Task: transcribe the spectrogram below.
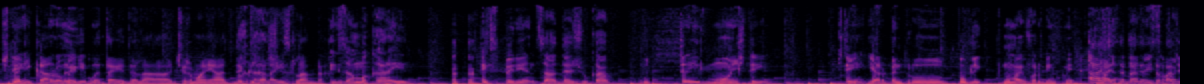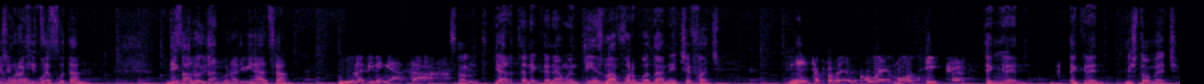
știi? Adică Nu altfel rămâi iei cu- bătaie de la Germania decât de la așa. Islanda. Exact, măcar ai experiența de a juca cu trei monștri, știi? Iar pentru public nu mai vorbim cu mine. Așa, Hai să dar vedem, noi să facem cunoștință concurs. cu Dan. Din Salut, Cluj, Dan. bună dimineața! Bună dimineața! Salut! Iartă-ne că ne-am întins la vorbă, Dane, ce faci? Nici o problemă cu emoții. Te cred, te cred. Mișto meci.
